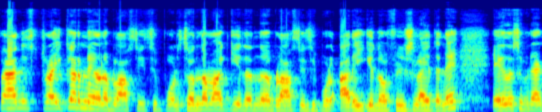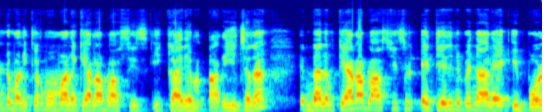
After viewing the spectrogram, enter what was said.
സ്പാനിഷ് സ്ട്രൈക്കറിനെയാണ് ബ്ലാസ്റ്റേഴ്സ് ഇപ്പോൾ സ്വന്തമാക്കിയതെന്ന് ബ്ലാസ്റ്റേഴ്സ് ഇപ്പോൾ അറിയിക്കുന്നു. ഒഫീഷ്യലായി തന്നെ ഏകദേശം രണ്ട് മണിക്കൂർ മുമ്പാണ് കേരള ബ്ലാസ്റ്റേഴ്സ് ഇക്കാര്യം അറിയിച്ചത്. എന്തായാലും കേരള ബ്ലാസ്റ്റേഴ്സിൽ എത്തിയതിന് പിന്നാലെ ഇപ്പോൾ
